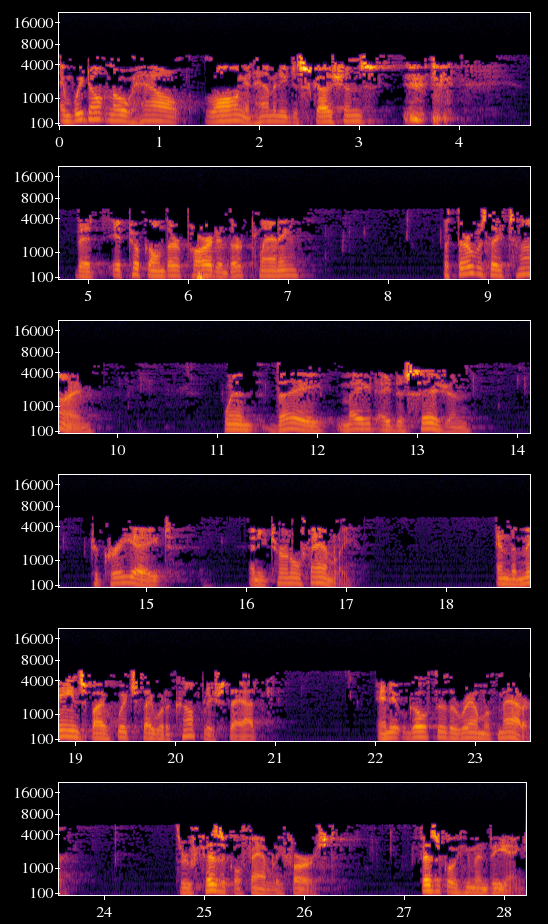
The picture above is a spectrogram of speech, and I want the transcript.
and we don't know how long and how many discussions that it took on their part and their planning. But there was a time when they made a decision to create an eternal family and the means by which they would accomplish that, and it would go through the realm of matter, through physical family first, physical human beings.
